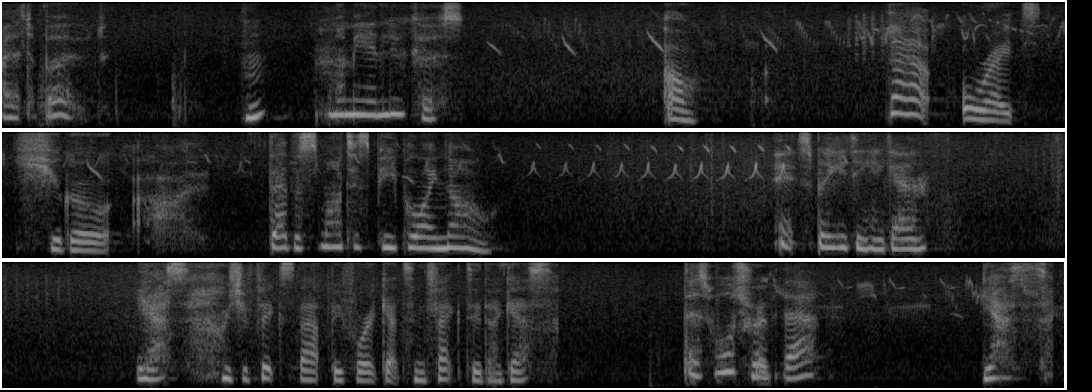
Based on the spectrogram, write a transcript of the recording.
pilot a boat. Hmm? Mummy and Lucas. Oh. They're all right, Hugo. Uh, they're the smartest people I know. It's bleeding again. Yes, we should fix that before it gets infected, I guess. There's water over there. Yes.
